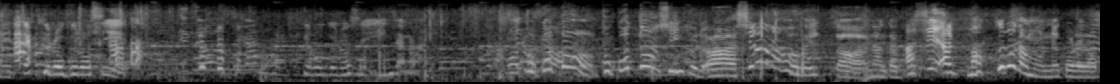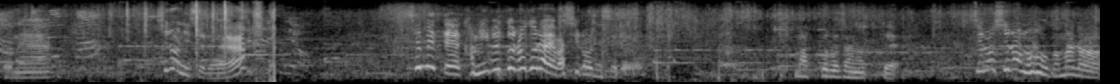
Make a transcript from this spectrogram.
めっちゃ黒々しい。黒々しいいいんじゃない？もうとことんとことんシンプル。あー白の方がいいか。なんか足あ真っ黒だもんねこれだとね。白にする？せめて紙袋ぐらいは白にする。真っ黒じゃなくて。普通の白の方がまだ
